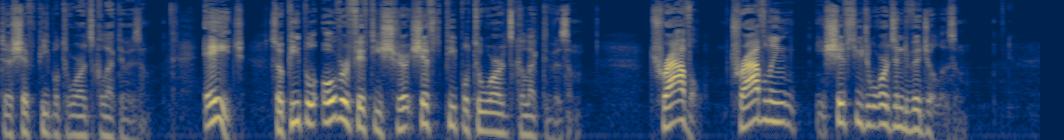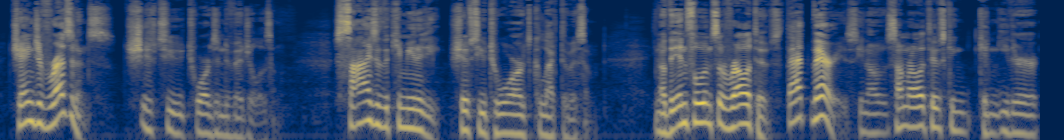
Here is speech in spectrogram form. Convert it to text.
to shift people towards collectivism. Age so people over 50 sh- shifts people towards collectivism. Travel. Traveling shifts you towards individualism. Change of residence shifts you towards individualism. Size of the community shifts you towards collectivism. You know, the influence of relatives, that varies. You know, some relatives can, can either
